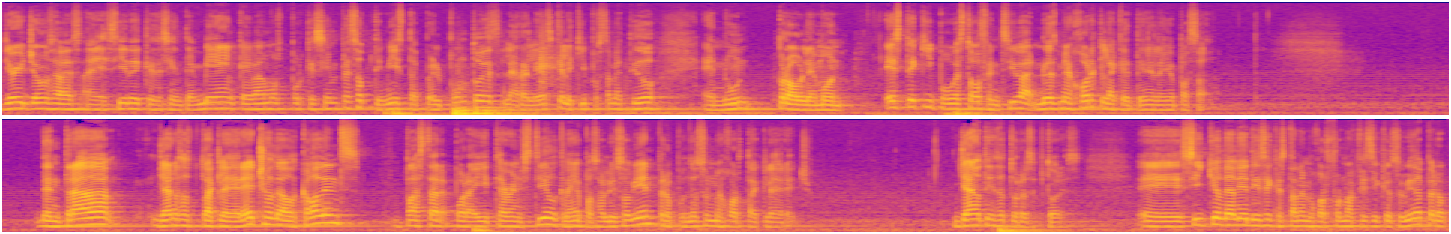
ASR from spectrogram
Jerry Jones a, a decir de que se sienten bien, que vamos, porque siempre es optimista. Pero el punto es, la realidad es que el equipo está metido en un problemón. Este equipo o esta ofensiva no es mejor que la que tenía el año pasado. De entrada, ya no está tu tackle derecho, Leo Collins. Va a estar por ahí Terrence Steele, que el año pasado lo hizo bien, pero pues no es un mejor tackle derecho. Ya no tienes a tus receptores. Eh, Ezekiel Elliott dice que está en la mejor forma física de su vida, pero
